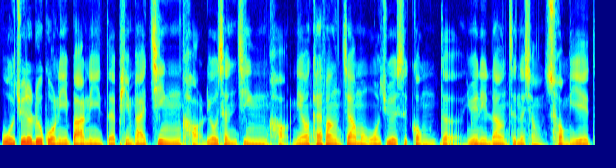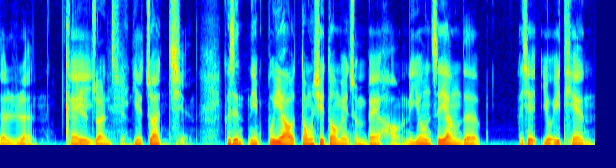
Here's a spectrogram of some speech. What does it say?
我觉得如果你把你的品牌经营好，流程经营好，你要开放加盟，我觉得是功德，因为你让真的想创业的人。可以赚钱，也赚钱。可是你不要东西都没准备好，你用这样的，而且有一天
